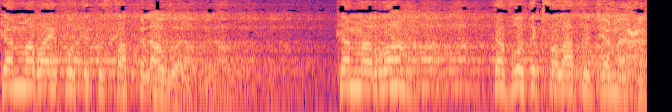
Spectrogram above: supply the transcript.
كم مرة يفوتك الصف الأول؟ كم مرة تفوتك صلاة الجماعة؟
